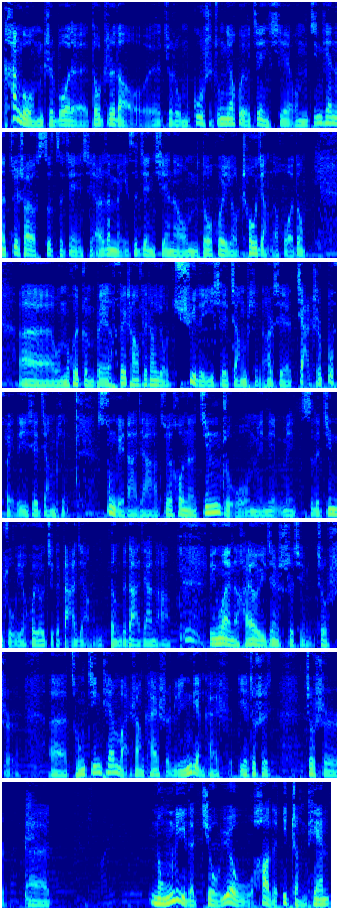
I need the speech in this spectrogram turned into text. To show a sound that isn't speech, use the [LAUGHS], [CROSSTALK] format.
看过我们直播的都知道，呃，就是我们故事中间会有间歇。我们今天呢最少有四次间歇，而在每一次间歇呢，我们都会有抽奖的活动。呃，我们会准备非常非常有趣的一些奖品，而且价值不菲的一些奖品送给大家。最后呢，金主每年每次的金主也会有几个大奖等着大家拿。嗯另外呢，还有一件事情就是，呃，从今天晚上开始零点开始，也就是就是呃农历的九月五号的一整天，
